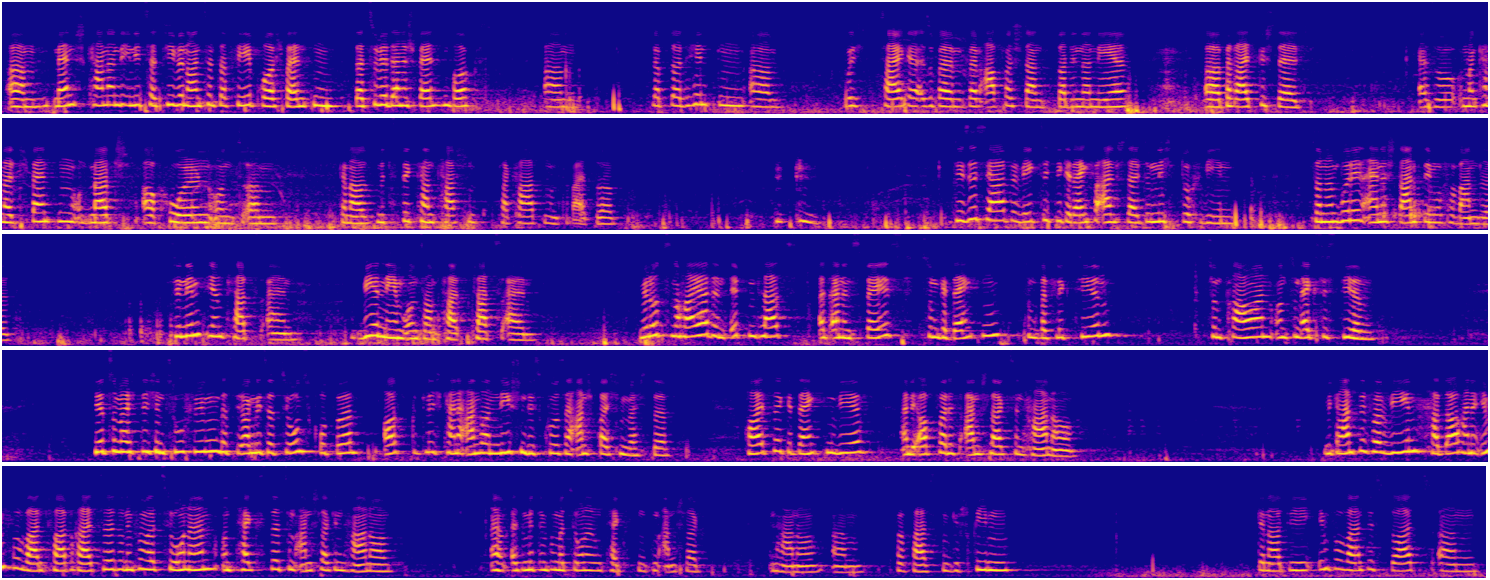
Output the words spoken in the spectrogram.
Ähm, Mensch kann an die Initiative 19. Februar spenden. Dazu wird eine Spendenbox, ähm, ich glaube dort hinten, ähm, wo ich zeige, also beim, beim Abfallstand dort in der Nähe, äh, bereitgestellt. Also und man kann halt spenden und Merch auch holen und ähm, genau mit Stickern, Taschen, Plakaten und so weiter. Dieses Jahr bewegt sich die Gedenkveranstaltung nicht durch Wien, sondern wurde in eine Standdemo verwandelt. Sie nimmt ihren Platz ein. Wir nehmen unseren Platz ein. Wir nutzen heuer den Ippenplatz als einen Space zum Gedenken, zum Reflektieren, zum Trauern und zum Existieren. Hierzu möchte ich hinzufügen, dass die Organisationsgruppe ausdrücklich keine anderen Nischendiskurse ansprechen möchte. Heute gedenken wir an die Opfer des Anschlags in Hanau. Migrantiva Wien hat auch eine Infowand vorbereitet und Informationen und Texte zum Anschlag in Hanau, äh, also mit Informationen und Texten zum Anschlag in Hanau ähm, verfasst und geschrieben. Genau, die Infowand ist dort, ähm,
